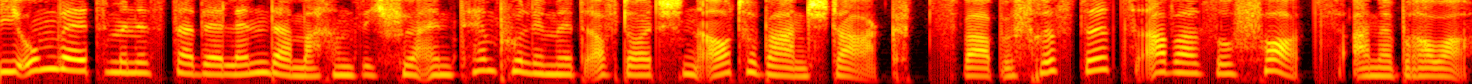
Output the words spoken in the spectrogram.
Die Umweltminister der Länder machen sich für ein Tempolimit auf deutschen Autobahnen stark. Zwar befristet, aber sofort, Anne Brauer.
